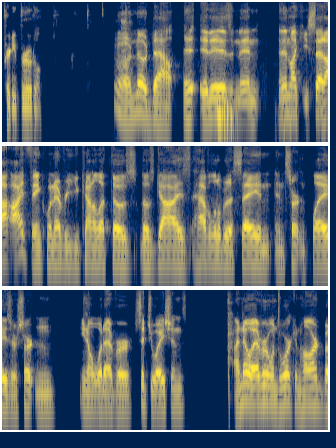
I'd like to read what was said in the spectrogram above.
pretty brutal. Oh, no doubt it, it is. And then, and then, like you said, I, I think whenever you kind of let those those guys have a little bit of say in, in certain plays or certain, you know, whatever situations, I know everyone's working hard, but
